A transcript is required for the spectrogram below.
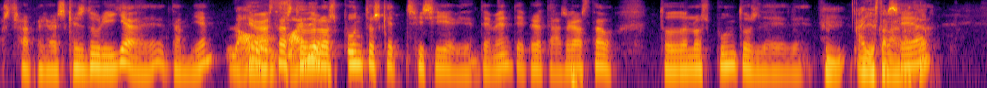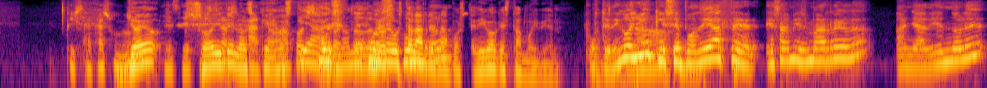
Ostras, pero es que es durilla, ¿eh? También. No, te gastas fallo. todos los puntos que. Sí, sí, evidentemente, pero te has gastado todos los puntos de. de- Hmm, Ahí está la sea, gracia. y sacas uno. Yo dices, soy de "Ostras, los que, hostia, saco no me, no gusta la puntos". regla, pues te digo que está muy bien. Pues te digo No, yo no, que se podía hacer esa misma regla añadiéndole.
